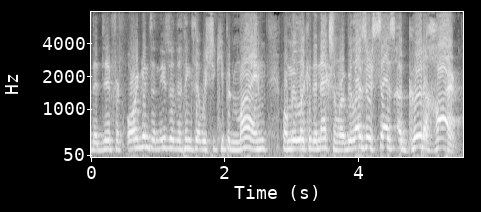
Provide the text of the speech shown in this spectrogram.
the different organs, and these are the things that we should keep in mind when we look at the next one. Rabbi Lezer says, a good heart.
